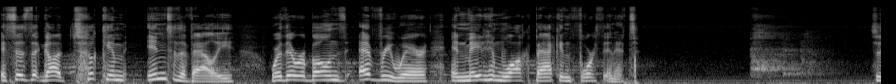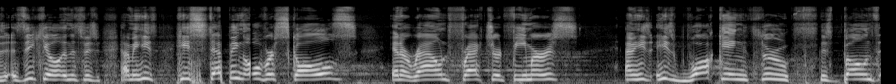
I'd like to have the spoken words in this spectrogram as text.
It says that God took him into the valley where there were bones everywhere and made him walk back and forth in it. So Ezekiel in this vision, I mean, he's, he's stepping over skulls and around fractured femurs. I mean, he's, he's walking through these bones,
